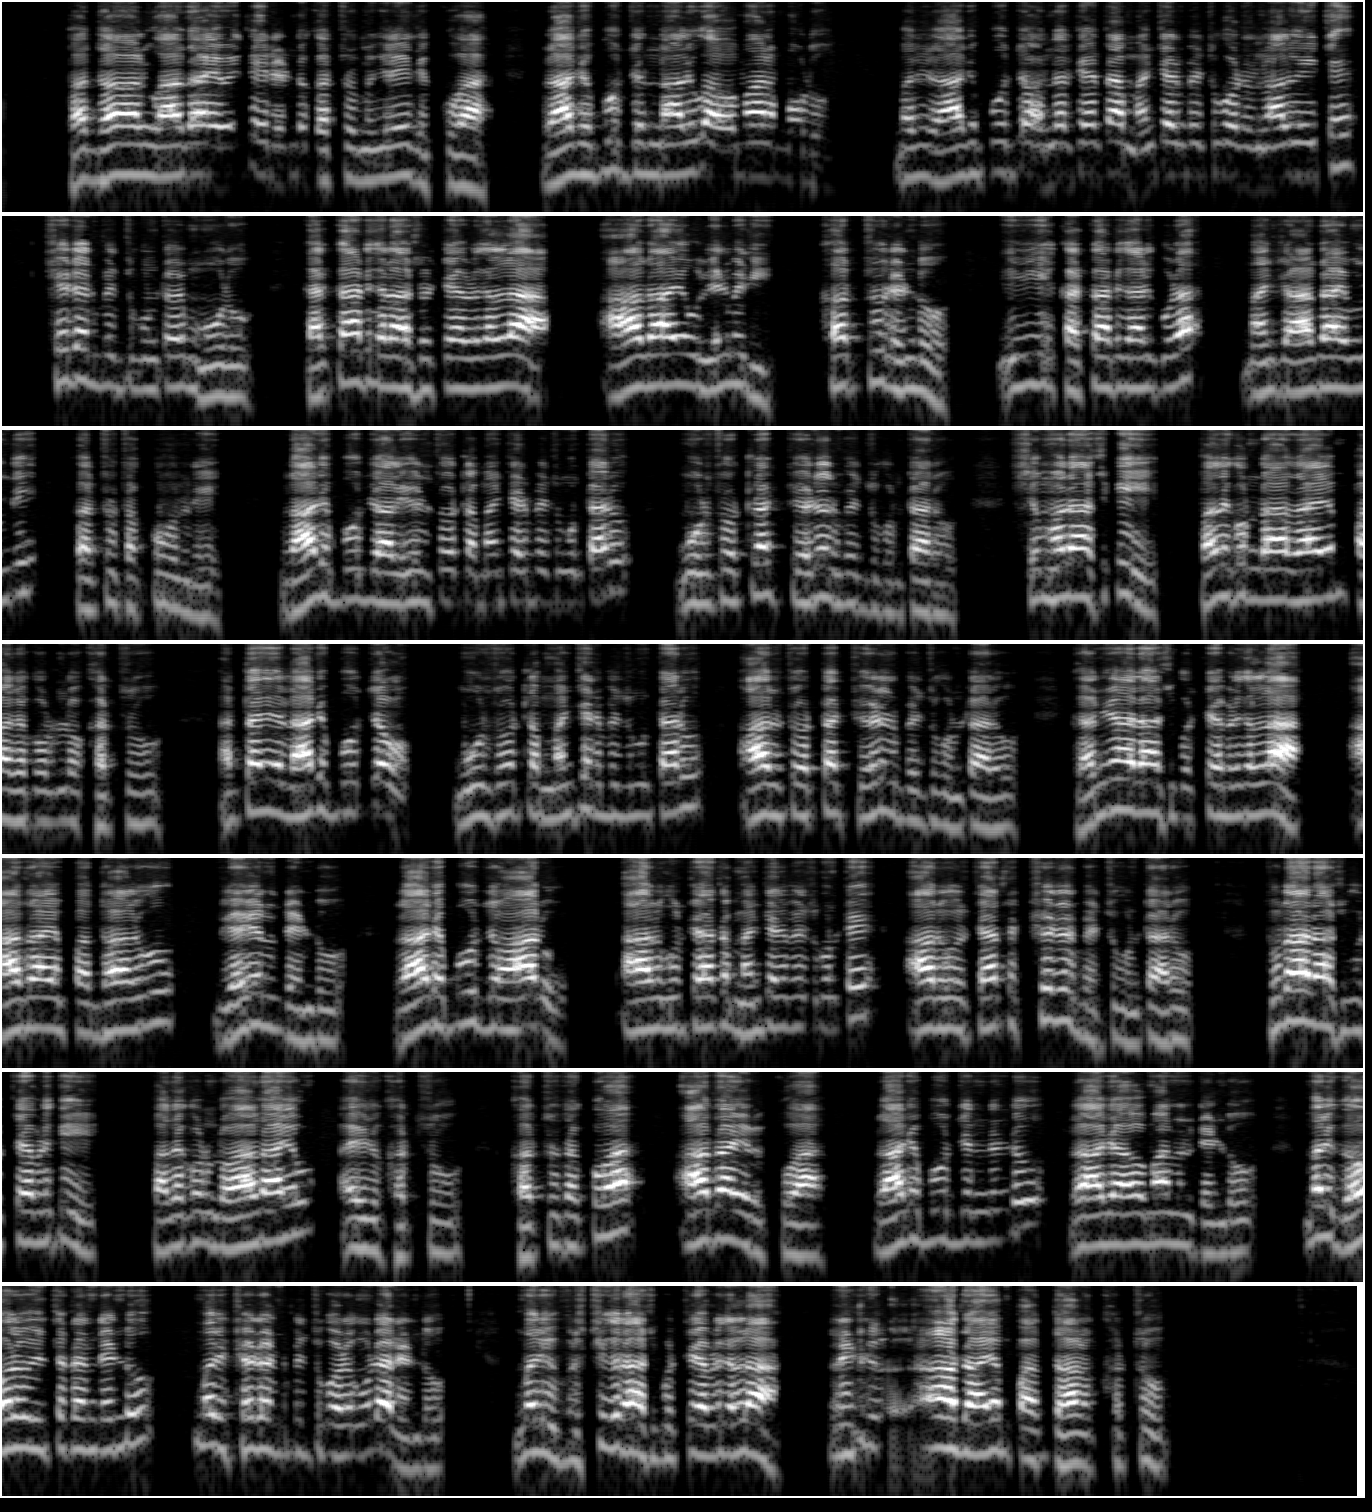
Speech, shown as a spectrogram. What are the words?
పద్నాలుగు ఆదాయం అయితే రెండు ఖర్చు మిగిలేది ఎక్కువ. రాజపూజ్యం నాలుగు అవమానం మూడు. మరి రాజపూజ్యం అందరి చేత మంచి అనిపించుకోవడం నాలుగు అయితే చెడు అనిపించుకుంటాడు మూడు. కర్కాటక రాశి వచ్చేప్పటికల్లా ఆదాయం ఎనిమిది ఖర్చు రెండు. ఇది కర్కాటకానికి కూడా మంచి ఆదాయం ఉంది ఖర్చు తక్కువ ఉంది. రాజపూజ్యాలు ఏడు చోట్ల మంచి అనిపించుకుంటారు మూడు చోట్ల చెడు అనిపించుకుంటారు సింహరాశికి పదకొండు ఆదాయం పదకొండు ఖర్చు. అట్లాగే రాజపూజ్యం మూడు చోట్ల మంచిని పెంచుకుంటారు ఆరు చోట్ల చెడును పెంచుకుంటారు. కన్యారాశికి వచ్చేప్పటికల్లా ఆదాయం పద్నాలుగు వ్యయం రెండు. రాజపూజ్యం ఆరు ఆరుగురు చేత మంచిని పెంచుకుంటే ఆరుగురు చేత చెడును పెంచుకుంటారు. తులారాశికి వచ్చేప్పటికి పదకొండు ఆదాయం ఐదు ఖర్చు. ఖర్చు తక్కువ ఆదాయం ఎక్కువ రాజపూజ్యం రెండు రాజావమానం రెండు మరి గౌరవించడం రెండు మరి చెడు అనిపించుకోవడం కూడా రెండు. మరి వృష్టికి రాశికి వచ్చేప్పటికల్లా రెండు ఆదాయం పద్నాలుగు ఖర్చు.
